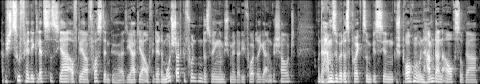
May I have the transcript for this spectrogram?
Habe ich zufällig letztes Jahr auf der FOSDEM gehört. Die hat ja auch wieder remote stattgefunden, deswegen habe ich mir da die Vorträge angeschaut. Und da haben sie über das Projekt so ein bisschen gesprochen und haben dann auch sogar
